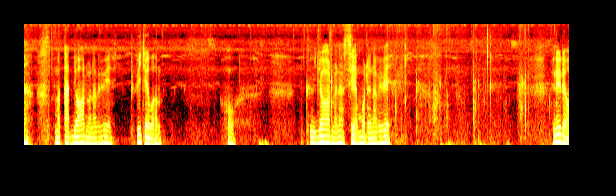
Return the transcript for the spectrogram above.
นะมาตัดยอดมันนะพี่ๆพี่เจอป่ะครับโหคือยอดมันนะเสียหมดเลยนะพี่ๆทีนี้เดี๋ยว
